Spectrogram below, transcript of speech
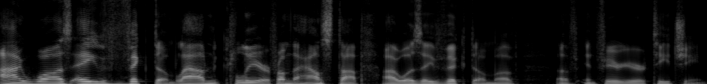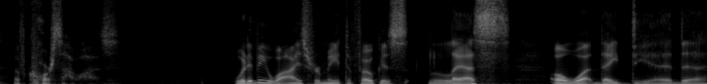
I was a victim, loud and clear from the housetop. I was a victim of, of inferior teaching. Of course I was. Would it be wise for me to focus less on what they did uh,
